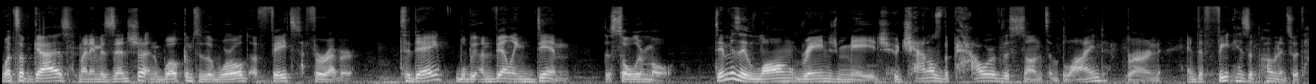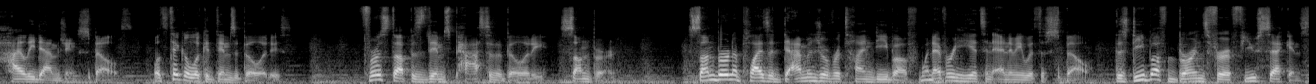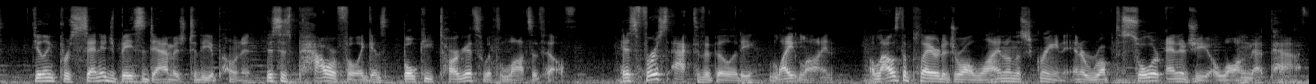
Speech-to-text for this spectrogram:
What's up guys, my name is Zensha and welcome to the world of Fates Forever. Today, we'll be unveiling Dim, the Solar Mole. Dim is a long-range mage who channels the power of the sun to blind, burn, and defeat his opponents with highly damaging spells. Let's take a look at Dim's abilities. First up is Dim's passive ability, Sunburn. Sunburn applies a damage over time debuff whenever he hits an enemy with a spell. This debuff burns for a few seconds, dealing percentage-based damage to the opponent. This is powerful against bulky targets with lots of health. His first active ability, Light Line, allows the player to draw a line on the screen and erupt solar energy along that path.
